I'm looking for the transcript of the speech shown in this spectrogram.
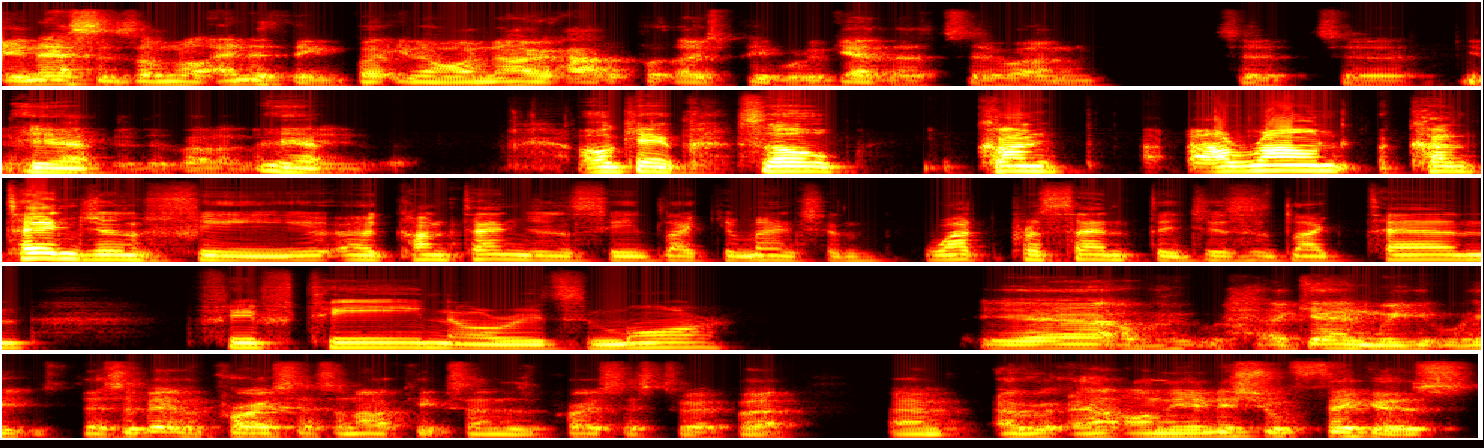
in essence, I'm not anything. But you know, I know how to put those people together to um to to you know Yeah. make the development. Yeah. end of it. Okay, so con- around contingency, uh, contingency, like you mentioned, what percentage is it? Like 10, 15, or it's more? Yeah, again, we, we there's a bit of a process, and I'll keep saying there's a process to it. But um, uh, on the initial figures,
